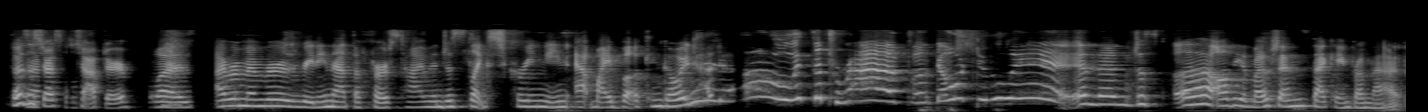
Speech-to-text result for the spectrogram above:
That was a stressful chapter. was. I remember reading that the first time and just like screaming at my book and going, no, it's a trap. Don't do it. And then just uh, all the emotions that came from that.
